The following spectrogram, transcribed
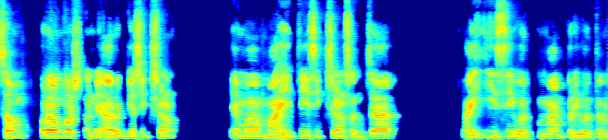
સંપરામર્શ અને આરોગ્ય શિક્ષણ. એમાં માહિતી શિક્ષણ, સંચાર IEC વર્તમાન પરિવર્તન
